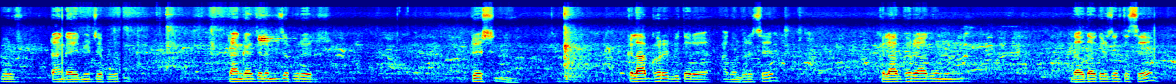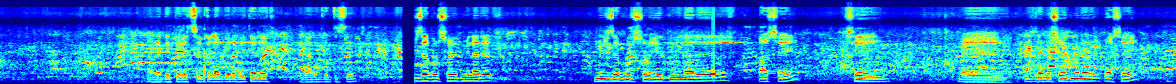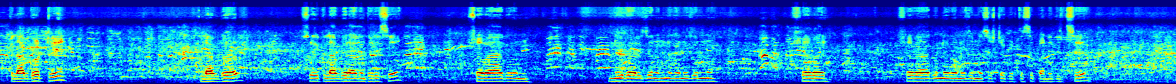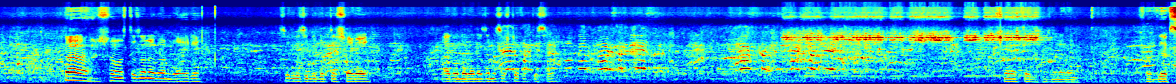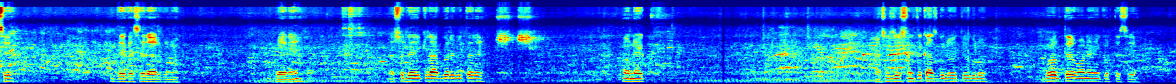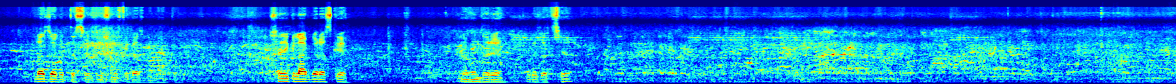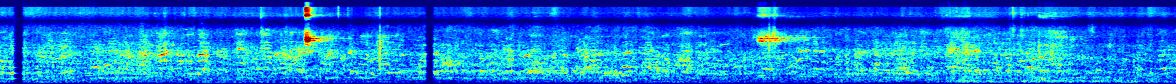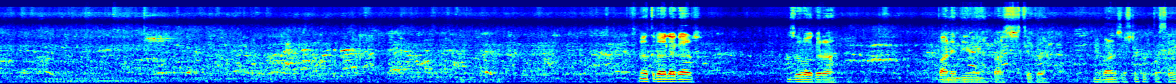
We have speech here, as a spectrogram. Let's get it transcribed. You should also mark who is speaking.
Speaker 1: মির্জাপুর, টাঙ্গাইল মির্জাপুর। টাঙ্গাইল জেলা মির্জাপুরের press club ঘরের ভিতরে আগুন ধরেছে। ক্লাব ঘরে আগুন দাউ দাউ করে জ্বলতেছে। আপনারা দেখতে পাচ্ছেন ক্লাব ঘরের ভিতরে আগুন জ্বলতেছে। মির্জাপুর শহীদ মিনারের, মির্জাপুর শহীদ মিনারের পাশেই, সেই মির্জাপুর শহীদ মিনারের পাশেই ক্লাব ঘরটি ক্লাব ঘর সেই ক্লাব ঘর আগুন ধরেছে। সবাই আগুন নিবারের জন্য, নিবানোর জন্য। সবাই সবাই আগুন নেবানোর জন্য চেষ্টা করতেছে, পানি দিচ্ছে। সমস্ত জনগণ বাইরে চিল্লি চিল্লি করতে সবাই আগুন নেবানোর জন্য চেষ্টা করতেছে। সমস্ত জনগণ দেখছে। দেখা ছাড়া আর কোনো উপায় নেই। আসলে এই ক্লাবঘরের ভিতরে অনেক আসলে যে সমস্ত কাজগুলো হতো ওগুলো বলতে মানে করতেছে, লজ্জা করতেছে যে সমস্ত কাজগুলো হতো সেই ক্লাবঘর আজকে এখন ধরে পড়ে যাচ্ছে। অত্র এলাকার যুবকেরা পানি দিয়ে পাশ থেকে নিবারণের চেষ্টা করতেছে।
